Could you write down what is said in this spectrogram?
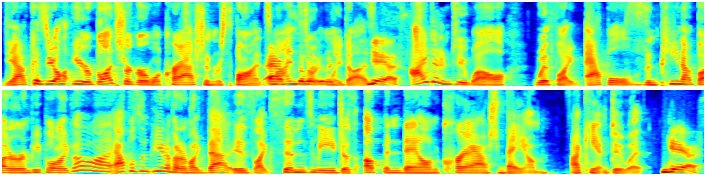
Yeah, because your your blood sugar will crash in response. Absolutely. Mine certainly does. Yes, I don't do well with like apples and peanut butter, and people are like, "Oh, apples and peanut butter." I'm like, that is like sends me just up and down, crash, bam. I can't do it. Yes,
